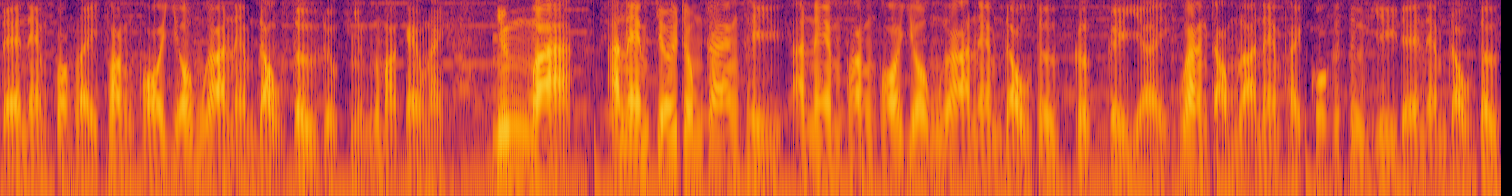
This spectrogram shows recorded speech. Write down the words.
để anh em có thể phân phối vốn ra anh em đầu tư được những cái mã kèo này nhưng mà anh em chơi trong trang thì anh em phân phối vốn ra anh em đầu tư cực kỳ dễ quan trọng là anh em phải có cái tư duy để anh em đầu tư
